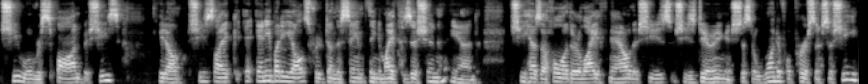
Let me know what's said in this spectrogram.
she will respond, but she's you know, she's like anybody else would have done the same thing in my position, and she has a whole other life now that she's she's doing, and she's just a wonderful person. So she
